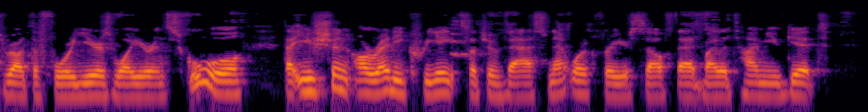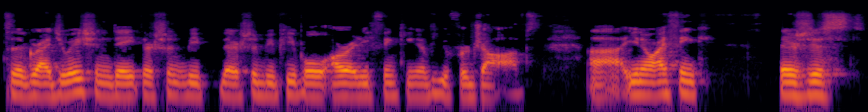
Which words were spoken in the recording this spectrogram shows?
throughout the four years while you're in school that you shouldn't already create such a vast network for yourself that by the time you get to the graduation date, there shouldn't be there should be people already thinking of you for jobs. Uh, you know, I think there's just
